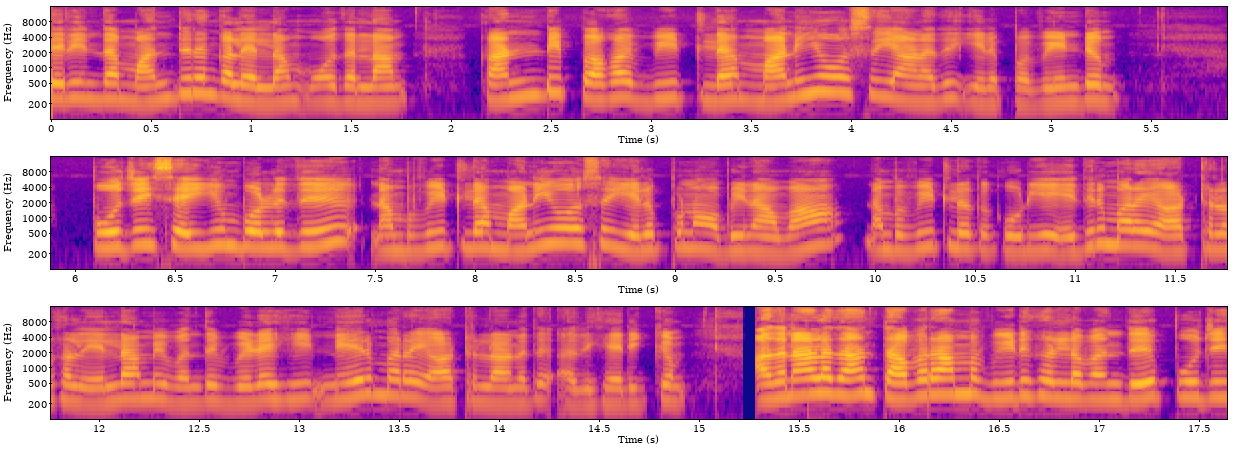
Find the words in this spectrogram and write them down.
தெரிந்த மந்திரங்கள் எல்லாம் ஓதலாம். கண்டிப்பாக வீட்டில் மணியோசையானது எழுப்ப வேண்டும். பூஜை செய்யும் பொழுது நம்ம வீட்டில் மணி ஓசை எழுப்பணும் அப்படின்னாவா நம்ம வீட்டில் இருக்கக்கூடிய எதிர்மறை ஆற்றல்கள் எல்லாமே வந்து விலகி நேர்மறை ஆற்றலானது அதிகரிக்கும். அதனால தான் தவறாமல் வீடுகளில் வந்து பூஜை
